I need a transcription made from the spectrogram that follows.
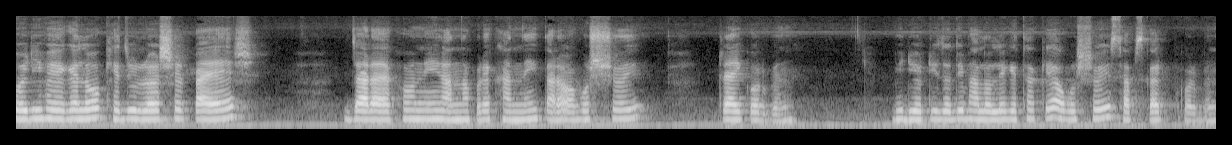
তৈরি হয়ে গেল খেজুর রসের পায়েস। যারা এখনই রান্না করে খাননি, তারা অবশ্যই ট্রাই করবেন। ভিডিওটি যদি ভালো লেগে থাকে, অবশ্যই সাবস্ক্রাইব করবেন।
